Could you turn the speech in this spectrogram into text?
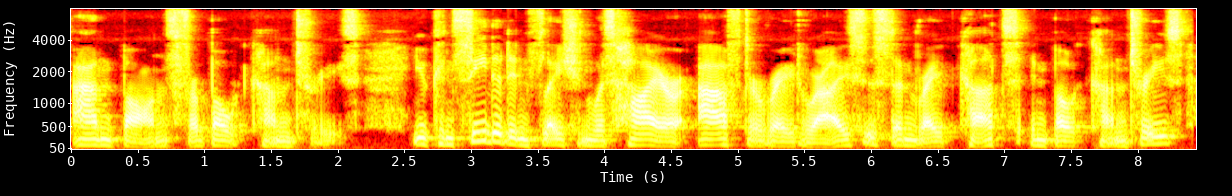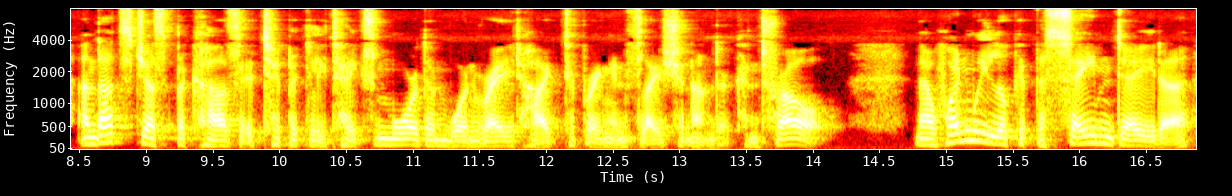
and bonds for both countries. You can see that inflation was higher after rate rises than rate cuts in both countries, and that's just because it typically takes more than one rate hike to bring inflation under control. Now, when we look at the same data,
